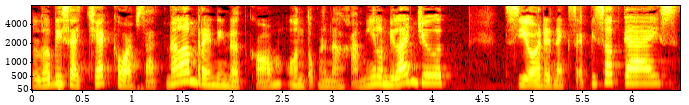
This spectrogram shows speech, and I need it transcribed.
Lo bisa cek ke website melambranding.com untuk mengenal kami lebih lanjut. See you on the next episode guys.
